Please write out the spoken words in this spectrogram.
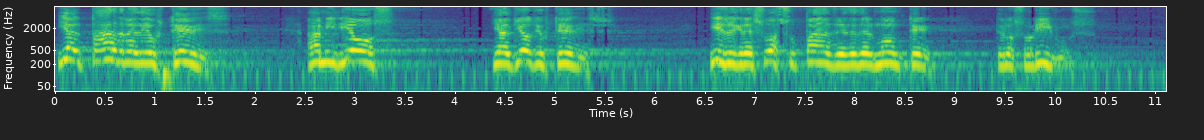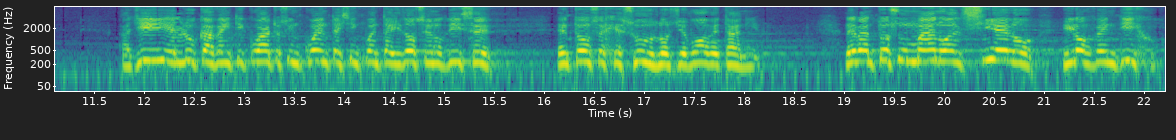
y al Padre de ustedes, a mi Dios y al Dios de ustedes. Y regresó a su Padre desde el monte de los olivos. Allí en Lucas 24, 50 y 52 se nos dice, entonces Jesús los llevó a Betania, levantó su mano al cielo y los bendijo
